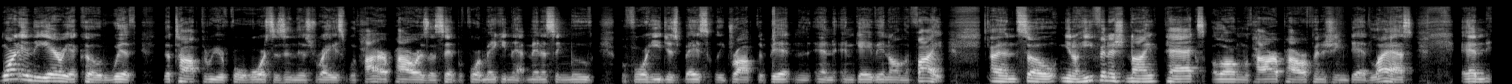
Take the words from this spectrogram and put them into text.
weren't in the area code with the top three or four horses in this race with higher power, as I said before, making that menacing move before he just basically dropped the bit and, and, and gave in on the fight. And so, you know, he finished ninth tax along with higher power finishing dead last. And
